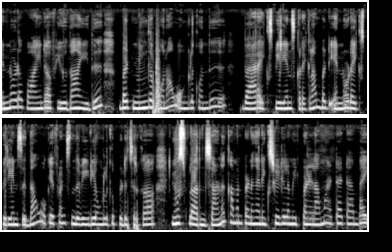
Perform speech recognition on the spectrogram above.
என்னோடய பாயிண்ட் ஆஃப் வியூ தான் இது. பட் நீங்கள் போனால் உங்களுக்கு வந்து வேறு எக்ஸ்பீரியன்ஸ் கிடைக்கலாம். பட் என்னோட எக்ஸ்பீரியன்ஸ் இதுதான் ஓகே ஃப்ரெண்ட்ஸ் இந்த வீடியோ உங்களுக்கு பிடிச்சிருக்கா யூஸ்ஃபுல்லாக இருந்துச்சான்னு கமெண்ட் பண்ணுங்கள் நெக்ஸ்ட் வீடியோவில் மீட் பண்ணலாமா? Tata bye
